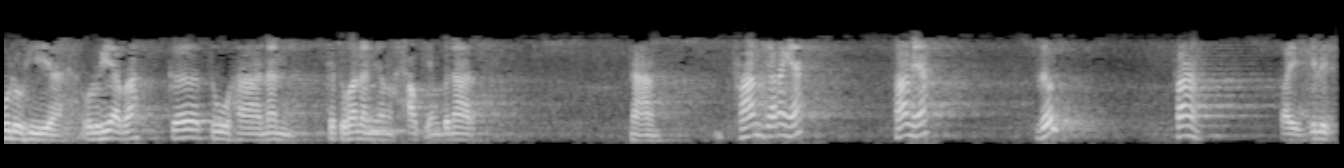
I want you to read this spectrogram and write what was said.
uluhiyah. Uluhiyah apa? Ketuhanan. Ketuhanan yang hak, yang benar. Nah, faham sekarang ya? Faham ya? Zul? Faham? Baik, jelis.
